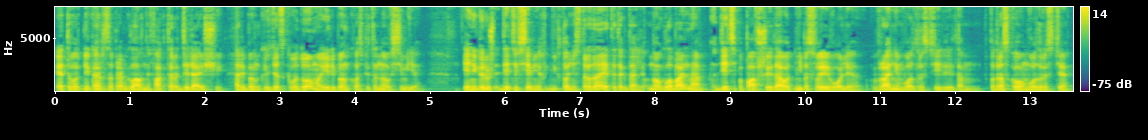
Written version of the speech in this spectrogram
Это вот, мне кажется, прям главный фактор, отделяющий ребенка из детского дома и ребенка, воспитанного в семье. Я не говорю, что дети в семьях никто не страдает и так далее. Но глобально дети, попавшие, да, вот не по своей воле, в раннем возрасте или там подростковом возрасте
